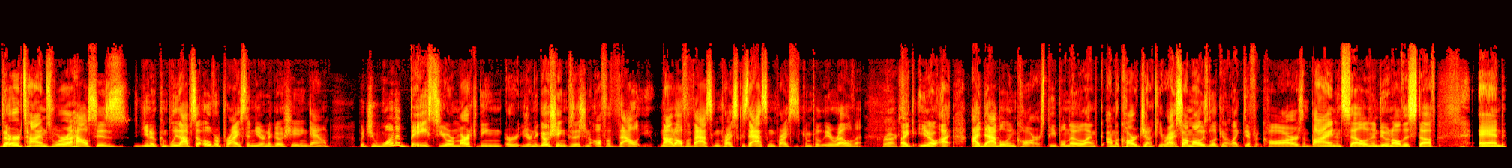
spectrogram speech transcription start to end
There are times where a house is, you know, complete opposite overpriced and you're negotiating down. But you want to base your marketing or your negotiating position off of value, not off of asking price, because asking price is completely irrelevant. Correct. Like, you know, I, I dabble in cars. People know I'm I'm a car junkie, right? So I'm always looking at like different cars and buying and selling and doing all this stuff. And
